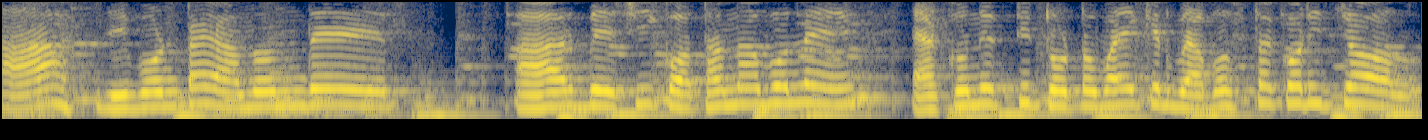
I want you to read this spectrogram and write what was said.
আহ, জীবনটাই আনন্দের। আর বেশি কথা না বলে এখন একটি টোটো বাইকের ব্যবস্থা করি, চল।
